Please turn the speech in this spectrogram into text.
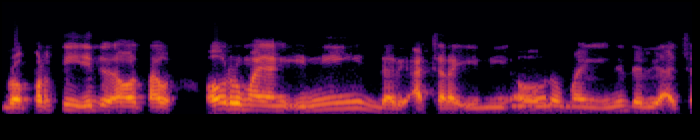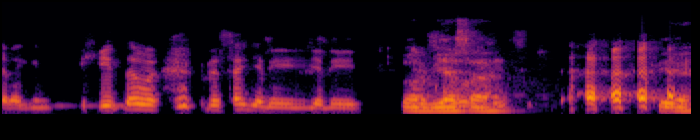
properti jadi tahu tahu oh rumah yang ini dari acara ini oh rumah yang ini dari acara ini itu udah saya jadi jadi luar biasa. iya.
